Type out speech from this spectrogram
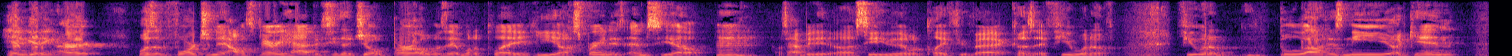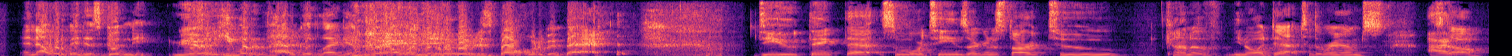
him getting hurt was unfortunate. I was very happy to see that Joe Burrow was able to play. He uh, sprained his MCL. Hmm. I was happy to uh, see he was able to play through that because if he would have, if he would have blew out his knee again, and that would have been his good knee, Yeah. so he wouldn't have had a good leg. Just both would have been bad. Do you think that some more teams are going to start to kind of you know adapt to the Rams I- style?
